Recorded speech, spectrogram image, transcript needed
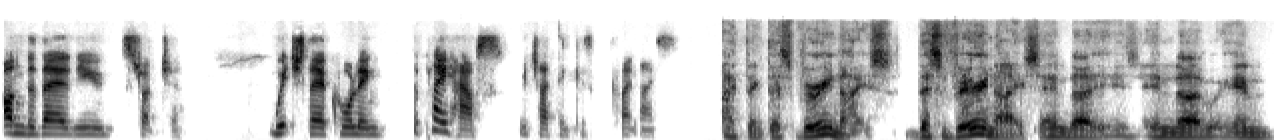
under their new structure, which they're calling the Playhouse, which I think is quite nice. I think that's very nice. That's very nice, and uh, in uh, in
